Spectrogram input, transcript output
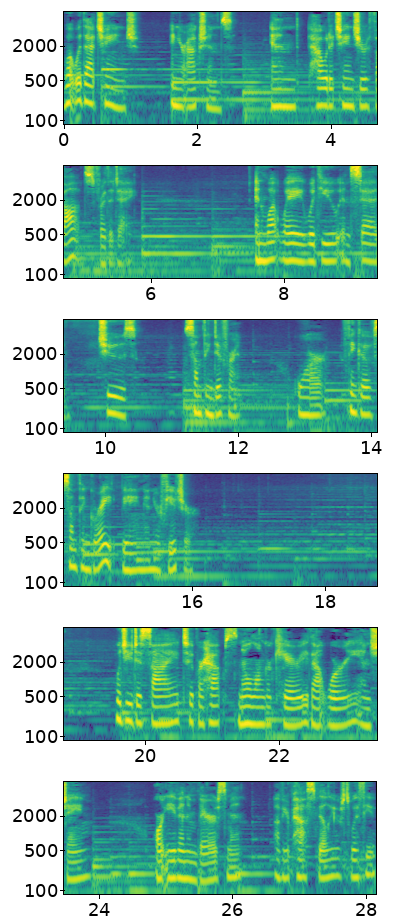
What would that change in your actions how would it change your thoughts for the day? In what way would you instead choose something different or think of something great being in your future? Would you decide to perhaps no longer carry that worry and shame or even embarrassment of your past failures with you?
